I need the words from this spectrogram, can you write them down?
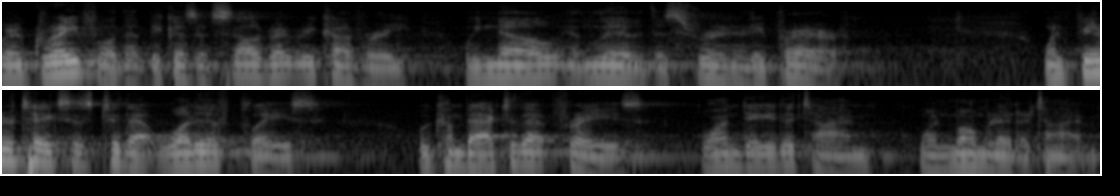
We're grateful that because of Celebrate Recovery, we know and live the Serenity Prayer. When fear takes us to that what if place, we come back to that phrase one day at a time, one moment at a time.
